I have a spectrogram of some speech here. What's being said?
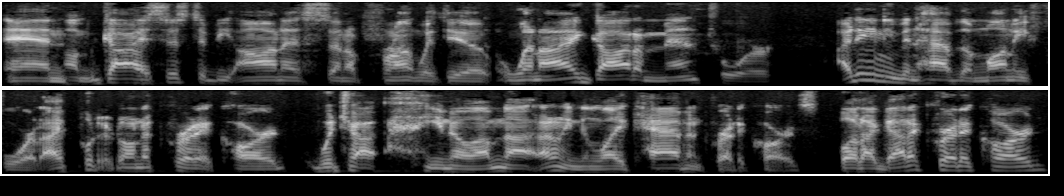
And um, guys, just to be honest and upfront with you, when I got a mentor, I didn't even have the money for it. I put it on a credit card, which I, you know, I'm not, I don't even like having credit cards, but I got a credit card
